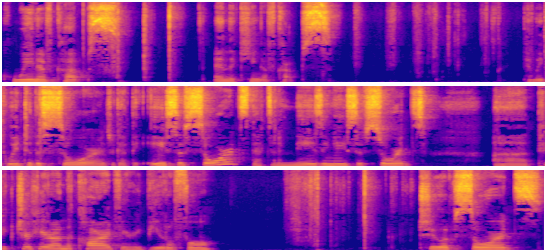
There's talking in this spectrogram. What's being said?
Queen of Cups, and the King of Cups. Then we go into the swords. We got the Ace of Swords. That's an amazing Ace of Swords uh, picture here on the card. Very beautiful. Two of Swords.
